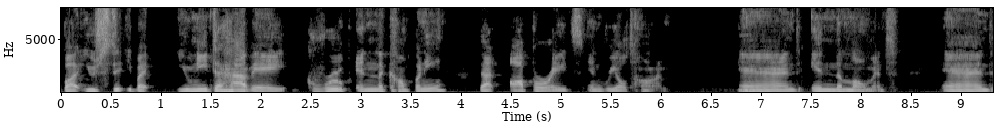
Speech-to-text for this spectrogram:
But you st- but you need to have a group in the company that operates in real time and in the moment and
